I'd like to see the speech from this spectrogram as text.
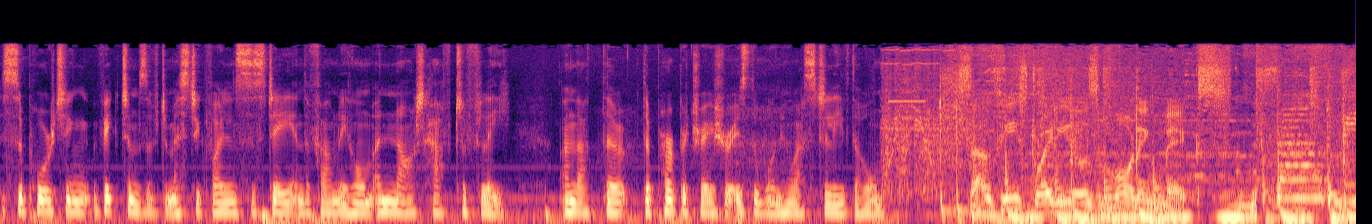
supporting victims of domestic violence to stay in the family home and not have to flee. And that the, the perpetrator is the one who has to leave the home. Southeast Radio's morning mix. Southeast Radio.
